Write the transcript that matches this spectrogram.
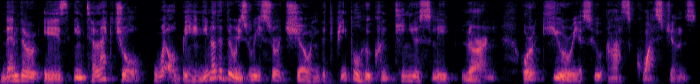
then there is intellectual well being. You know that there is research showing that people who continuously learn, who are curious, who ask questions,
